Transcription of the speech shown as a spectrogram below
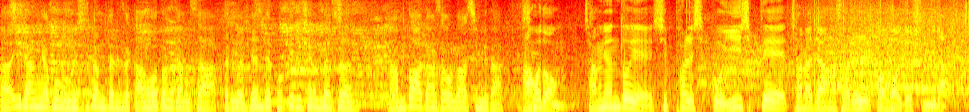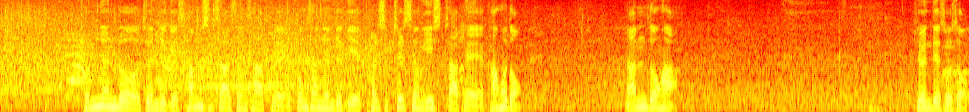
어, 일양야구 몸미 씨름단에서 강호동 장사 그리고 현대 코끼리 씨름단에서 남도하 장사가 올라왔습니다. 강호동 작년도에 18, 19, 20대 전화장사를 거머쥐었습니다. 금년도 전적이 34승 4패, 동산 전적이 87승 24패 강호동, 남동하, 현대 소속.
